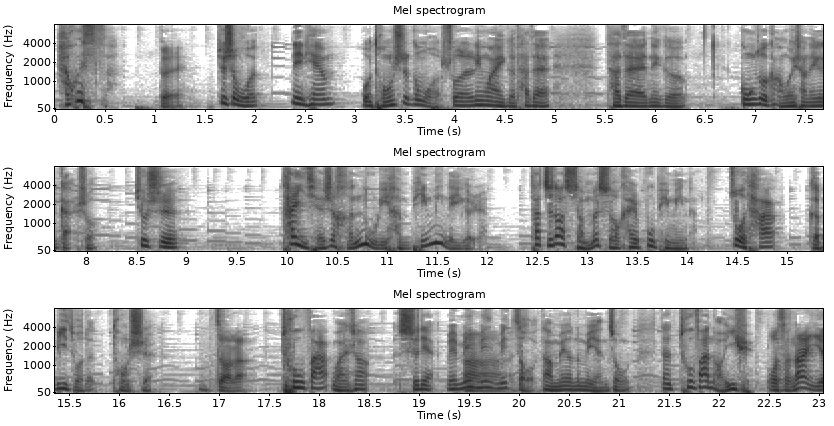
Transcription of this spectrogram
还会死。对，就是我那天我同事跟我说了另外一个他在他在那个工作岗位上的一个感受，就是他以前是很努力、很拼命的一个人，他直到什么时候开始不拼命的？做他隔壁桌的同事走了，突发晚上十点没没没啊没走，倒没有那么严重，但突发脑溢血。我操，那也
